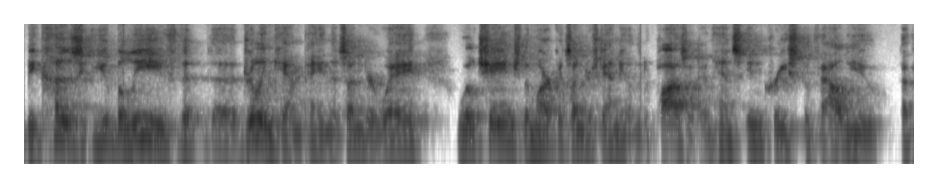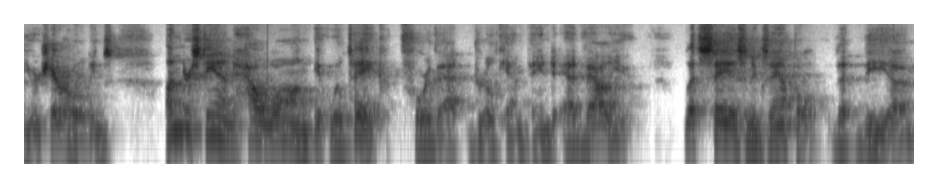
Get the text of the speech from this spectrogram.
because you believe that the drilling campaign that's underway will change the market's understanding of the deposit and hence increase the value of your shareholdings, understand how long it will take for that drill campaign to add value. Let's say, as an example, that the uh,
